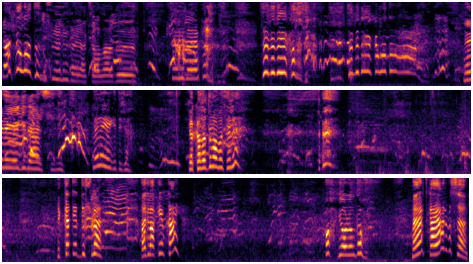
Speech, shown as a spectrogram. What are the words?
yakaladım seni de yakaladım. Seni de yakaladım. Seni de yakaladım. Seni de yakaladım. Nereye gidersin? Nereye gideceksin? Yakaladım ama seni. Dikkat et düşme. Hadi bakayım kay. Oh yoruldum. Mert kayar mısın?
